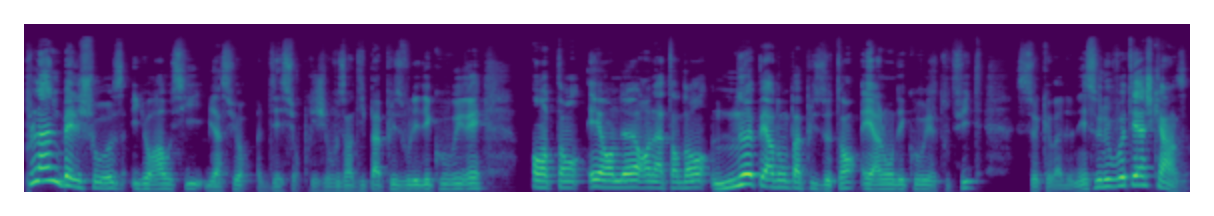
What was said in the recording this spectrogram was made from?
Plein de belles choses. Il y aura aussi, bien sûr, des surprises. Je ne vous en dis pas plus, vous les découvrirez en temps et en heure. En attendant, ne perdons pas plus de temps et allons découvrir tout de suite ce que va donner ce nouveau TH15.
